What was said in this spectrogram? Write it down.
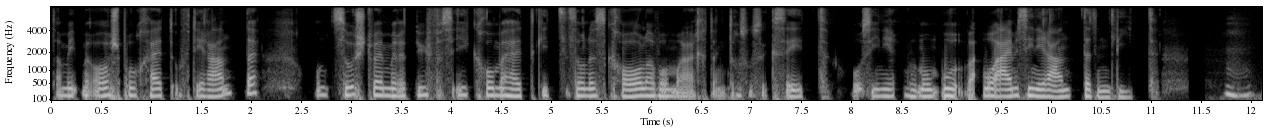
damit man Anspruch hat auf die Rente. Und sonst, wenn man ein tieferes Einkommen hat, gibt es so eine Skala, wo man eigentlich dann daraus sieht, wo, seine, wo, wo, wo einem seine Rente dann liegt. Mhm.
